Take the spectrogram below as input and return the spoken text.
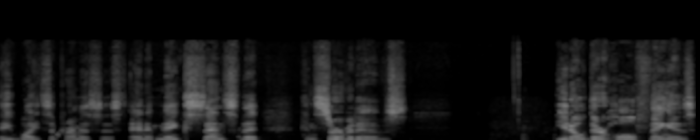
a white supremacist. And it makes sense that conservatives, you know, their whole thing is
